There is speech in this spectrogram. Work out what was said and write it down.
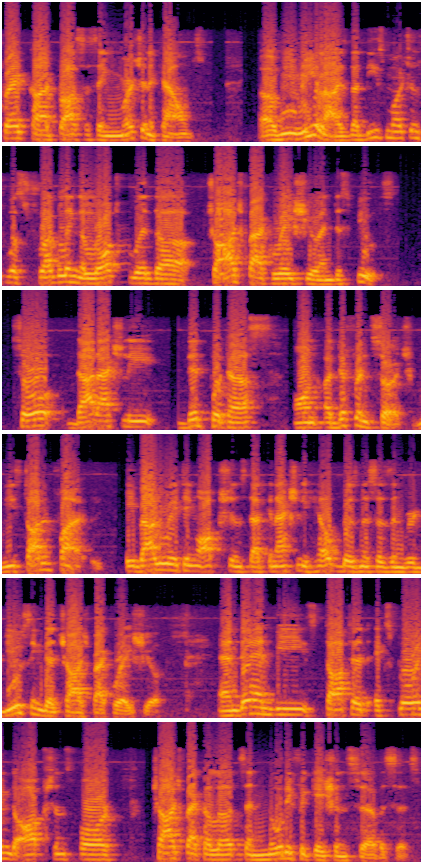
credit card processing merchant accounts, uh, we realized that these merchants were struggling a lot with the chargeback ratio and disputes. So that actually did put us on a different search. We started fi- evaluating options that can actually help businesses in reducing their chargeback ratio. And then we started exploring the options for chargeback alerts and notification services.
